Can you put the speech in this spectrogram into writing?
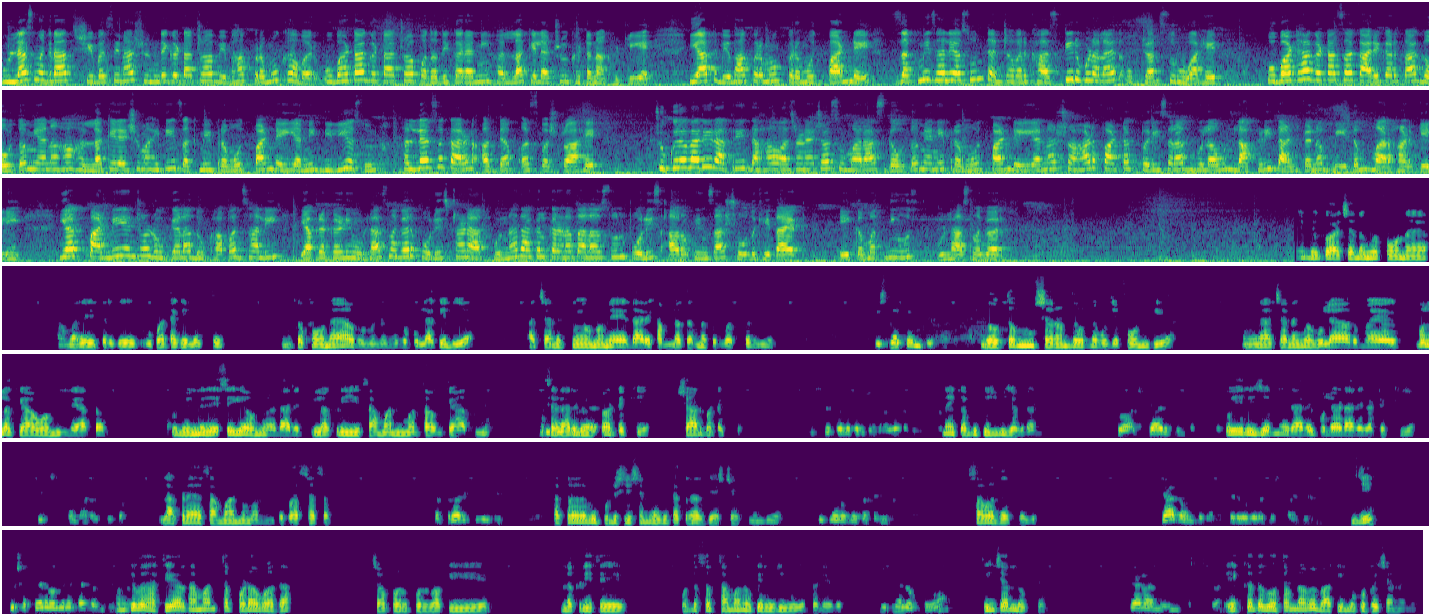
उल्हासनगरात शिवसेना शिंदे गटाच्या विभाग प्रमुखावर उभाटा गटाच्या पदाधिकाऱ्यांनी हल्ला केल्याची घटना घडली आहे. यात विभाग प्रमुख प्रमोद पांडे जखमी झाले असून त्यांच्यावर खासगी रुग्णालयात उपचार सुरू आहेत. उबाठा गटाचा कार्यकर्ता गौतम यानं हा हल्ला केल्याची माहिती जखमी प्रमोद पांडे यांनी दिली असून हल्ल्याचं कारण अद्याप अस्पष्ट आहे. शुक्रवारी रात्री दहा वाजण्याच्या सुमारास गौतम यांनी प्रमोद पांडे यांना शहाड फाटक परिसरात बोलावून लाकडी दांडक्यानं बेदम मारहाण केली. यात पांडे यांच्या डोक्याला दुखापत झाली. या प्रकरणी उल्हासनगर पोलीस ठाण्यात गुन्हा दाखल करण्यात आला असून पोलीस आरोपींचा शोध घेत आहेत. एकमत न्यूज उल्हासनगर. मेरे को अचानक में फोन आया. हमारे इधर के उपाटा के लोग थे. उनका फोन आया और उन्होंने मेरे को बुला के लिया. अचानक में उन्होंने डायरेक्ट हमला करना शुरुआत कर दिया। किसने फ़ोन किया? गौतम शरण दौर ने मुझे फ़ोन किया। उन्होंने अचानक में बुलाया और मैं बोला क्या हुआ? मिलने आता हूँ। तो मिलने जैसे गया उन्होंने डायरेक्ट लकड़ी सामान वामान था उनके हाथ में। ऐसे डायरेक्ट मेरे को अटैक किया शार्प अटैक किया। नहीं कभी कुछ भी झगड़ा नहीं तो आज क्या कोई रीजन नहीं डायरेक्ट बुलाया डायरेक्ट अटैक किया। लाकड़ा सामान वामान उनके पास था सब। तकरार अभी पुलिस स्टेशन में अभी तकरार दिया स्टेटमेंट दिया कितने बजे बताइए सवा दस बजे क्या था उनके पास हथियार वगैरह कुछ था क्या जी? कुछ हथियार वगैरह था क्या उनके पास? उनके पास हथियार सामान सब पड़ा हुआ था. चॉपर ऊपर बाकी लकड़ी से मतलब सब सामान होके रेडी हो खड़े थे. कितने लोग थे वो? तीन चार लोग थे. क्या नाम है उनका? एक का तो गौतम नाम है बाकी लोग को पहचाना नहीं.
